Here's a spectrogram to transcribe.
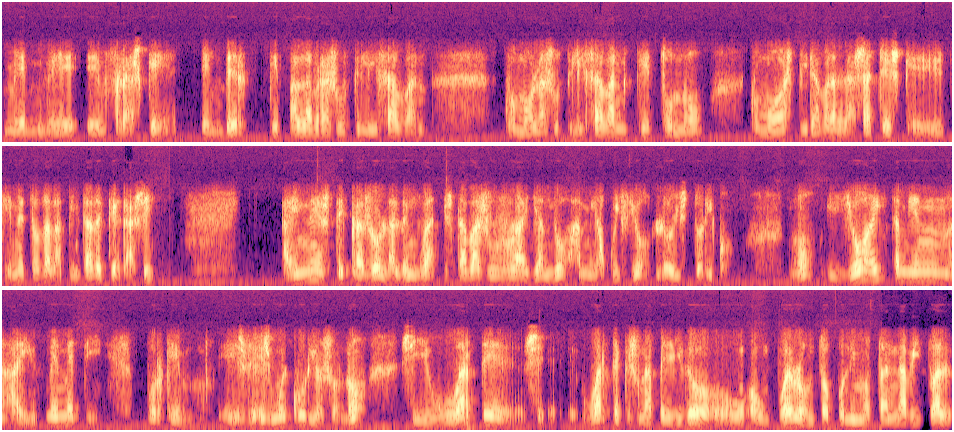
me, me enfrasqué en ver qué palabras utilizaban cómo las utilizaban, qué tono, cómo aspiraban las H, que tiene toda la pinta de que era así. En este caso, la lengua estaba subrayando, a mi juicio, lo histórico, ¿no? Y yo ahí también, ahí me metí, porque es, muy curioso, ¿no? Si Huarte, Huarte, que es un apellido o un pueblo, un topónimo tan habitual,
